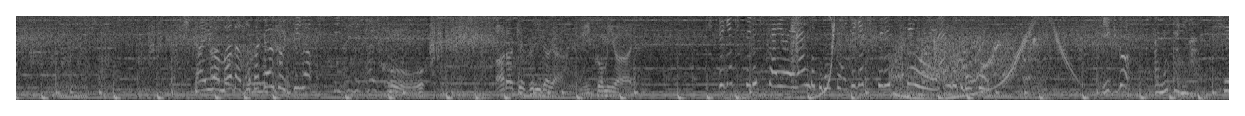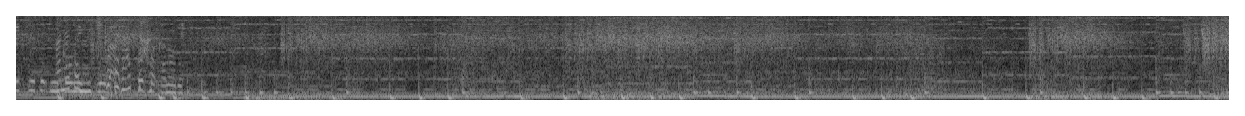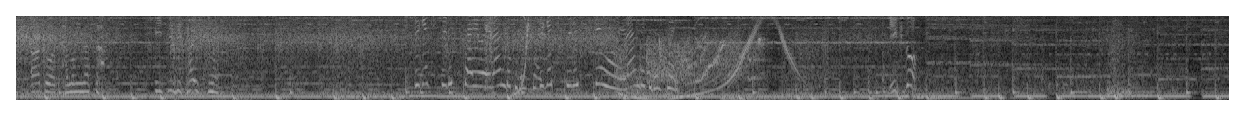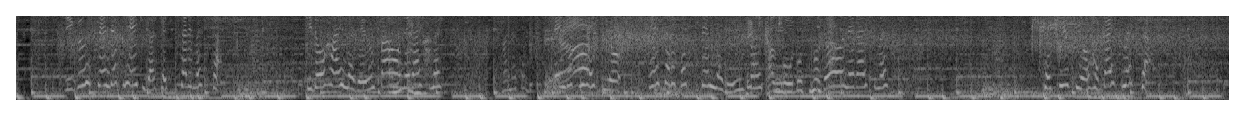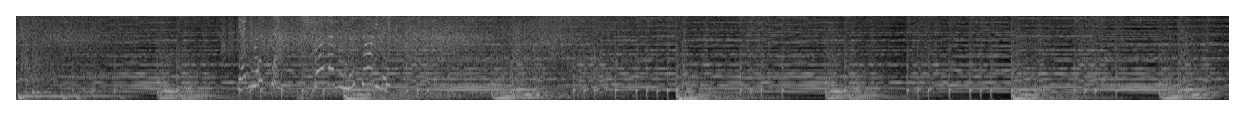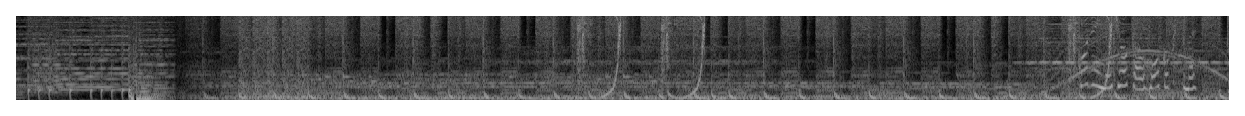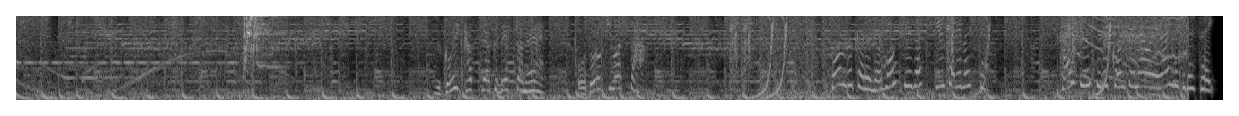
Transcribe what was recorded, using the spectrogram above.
機体はまだ戦うと言っています。一時退避おお荒削りだが見込みはあり。出撃する機体を選んでください。出撃する地点を選んでください。行くぞ。あなたには集中的にあなたの攻撃すれば生き方があった突破可能です頼みました。一時退避します。出撃する機体を選んでください。出撃する地点を選んでください。行くぞ。自軍戦略兵器が設置されました。軌道範囲まで運搬をお願いします。戦略兵器を指定された地点まで運搬し敵艦を落としました。お願いします。呼吸器を破壊しましたやりました。我が軍の勝利です。個人の評価を報告します。すごい活躍でしたね。驚きました。本部からの報酬が支給されました。開封するコンテナを選んでください。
